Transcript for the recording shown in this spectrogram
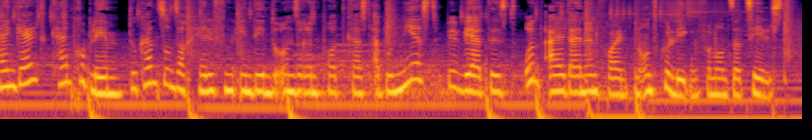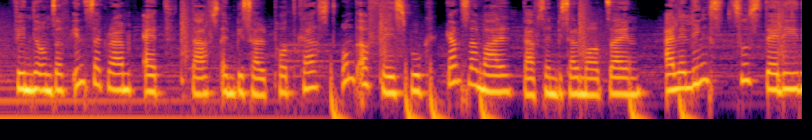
Kein Geld, kein Problem. Du kannst uns auch helfen, indem du unseren Podcast abonnierst, bewertest und all deinen Freunden und Kollegen von uns erzählst. Finde uns auf Instagram at darf's ein bisschen Podcast und auf Facebook ganz normal darf's ein bisschen Mord sein. Alle Links zu Steady,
